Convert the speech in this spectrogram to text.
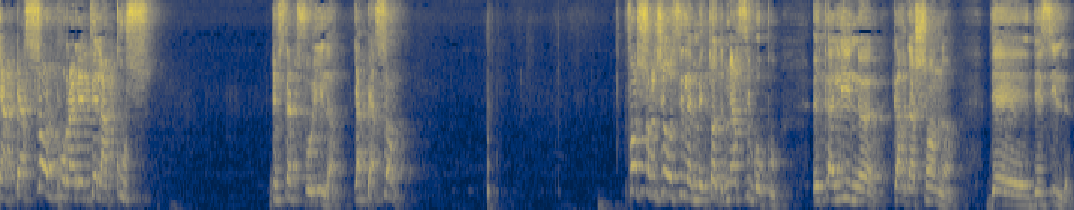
Il n'y a personne pour arrêter la course de cette folie-là. Il n'y a personne. Il faut changer aussi les méthodes. Merci beaucoup. Ekaline Kardashian des, des îles.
